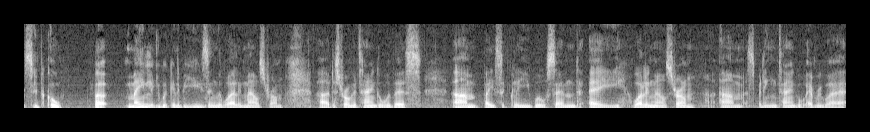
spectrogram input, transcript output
super cool, but mainly we're going to be using the Whirling Maelstrom, uh, destroying a tangle with this. Um, basically, we'll send a Whirling Maelstrom, um, spinning tangle everywhere,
